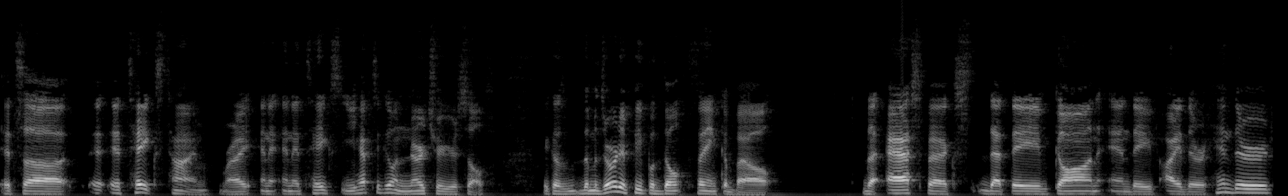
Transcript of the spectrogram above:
It's uh it, it, takes time, right? And it, and it takes you have to go and nurture yourself because the majority of people don't think about the aspects that they've gone and they've either hindered,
